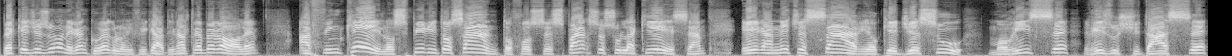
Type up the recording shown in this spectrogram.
Perché Gesù non era ancora glorificato. In altre parole, affinché lo Spirito Santo fosse sparso sulla Chiesa, era necessario che Gesù morisse, risuscitasse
